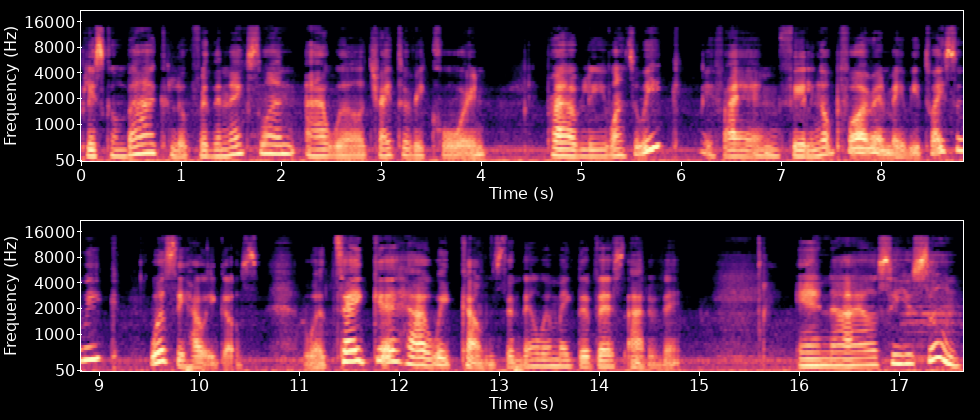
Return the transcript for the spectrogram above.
please come back. Look for the next one. I will try to record probably once a week if I am feeling up for it, maybe twice a week. We'll see how it goes. We'll take it how it comes and then we'll make the best out of it. And I'll see you soon.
